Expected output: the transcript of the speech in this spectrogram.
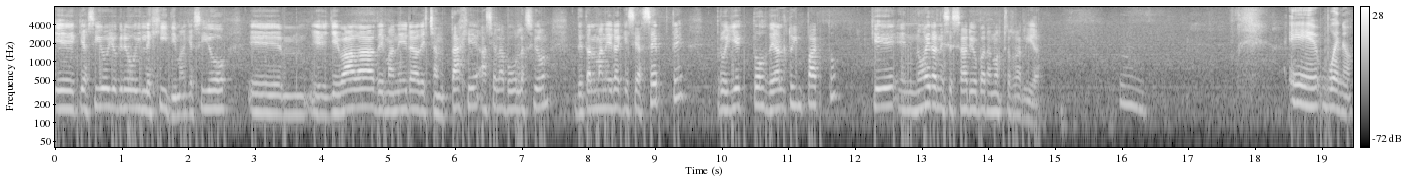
eh, que ha sido, yo creo, ilegítima, que ha sido eh, eh, llevada de manera de chantaje hacia la población, de tal manera que se acepte proyectos de alto impacto que eh, no era necesario para nuestra realidad. Mm. bueno,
